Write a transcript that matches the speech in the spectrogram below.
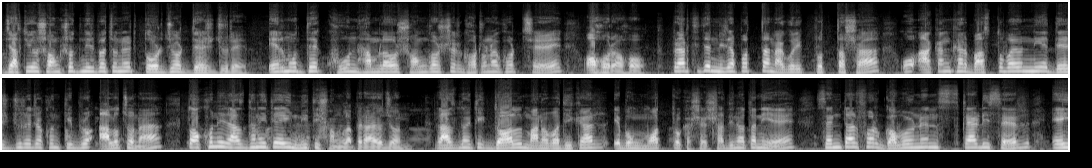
জাতীয় সংসদ নির্বাচনের তোড়জোড় দেশ জুড়ে। এর মধ্যে খুন, হামলা ও সংঘর্ষের ঘটনা ঘটছে অহরহ। প্রার্থীদের নিরাপত্তা, নাগরিক প্রত্যাশা ও আকাঙ্ক্ষার বাস্তবায়ন নিয়ে দেশ জুড়ে যখন তীব্র আলোচনা, তখনই রাজধানীতে এই নীতি সংলাপের আয়োজন। রাজনৈতিক দল, মানবাধিকার এবং মত প্রকাশের স্বাধীনতা নিয়ে সেন্টার ফর গভর্নেন্স স্টাডিজের এই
